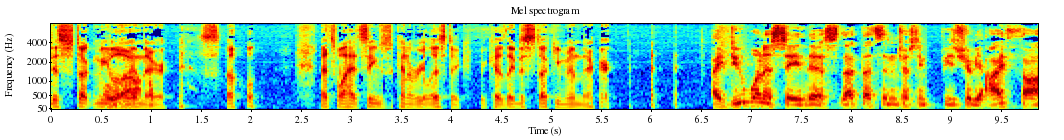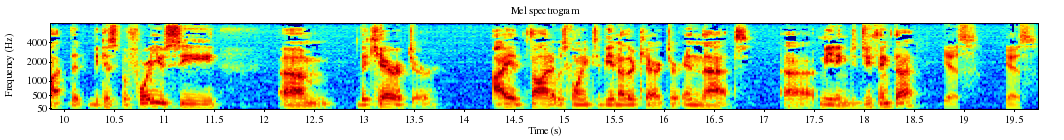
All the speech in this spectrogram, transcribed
just stuck Milo wow. in there. so that's why it seems kind of realistic because they just stuck him in there. I do want to say this. That that's an interesting piece of trivia. I thought that because before you see um, the character, I had thought it was going to be another character in that uh, meeting. Did you think that? yes, yes,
